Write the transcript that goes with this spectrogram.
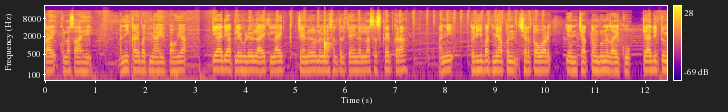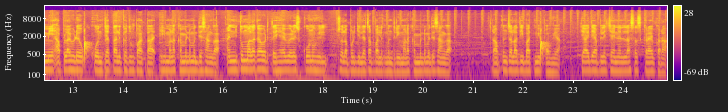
काय खुलासा आहे आणि काय बातमी आहे पाहूया. त्याआधी आपल्या व्हिडिओला एक लाईक चॅनलवर नवीन असाल तर चॅनलला सबस्क्राईब करा. आणि तर ही बातमी आपण शरद पवार यांच्या तोंडूनच ऐकू. त्याआधी तुम्ही आपला व्हिडिओ कोणत्या तालुक्यातून पाहता हे मला कमेंटमध्ये सांगा. आणि तुम्हाला काय वाटतं ह्या वेळेस कोण होईल सोलापूर जिल्ह्याचा पालकमंत्री मला कमेंटमध्ये सांगा. तर आपण चला ती बातमी पाहूया. त्याआधी आपल्या चॅनलला सबस्क्राईब करा.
